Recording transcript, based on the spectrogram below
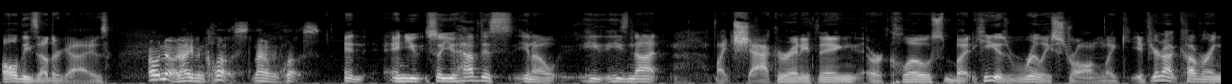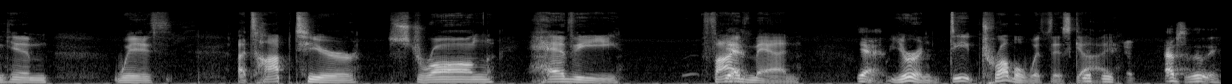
all these other guys. Oh no, not even close. Not even close. And and you so you have this, you know, he he's not like Shaq or anything or close, but he is really strong. Like if you're not covering him with a top tier, strong, heavy five Yeah. man, Yeah, you're in deep trouble with this guy. absolutely,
